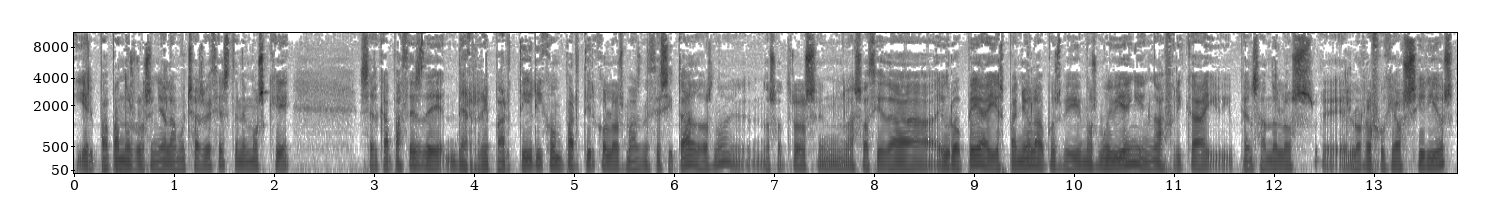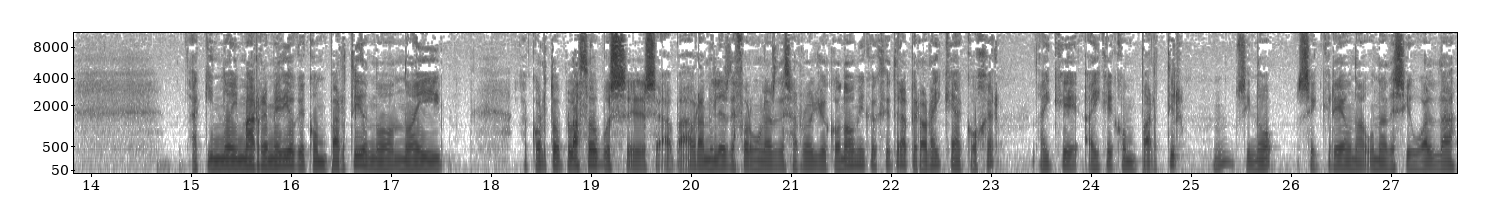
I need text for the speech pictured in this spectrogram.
y el Papa nos lo señala muchas veces, tenemos que ser capaces de, repartir y compartir con los más necesitados. ¿no? Nosotros en la sociedad europea y española pues vivimos muy bien y en África y pensando en los, eh, los refugiados sirios, aquí no hay más remedio que compartir, no, no hay a corto plazo pues habrá miles de fórmulas de desarrollo económico, etcétera, pero ahora hay que acoger, hay que, hay que compartir. Si no, se crea una, una desigualdad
